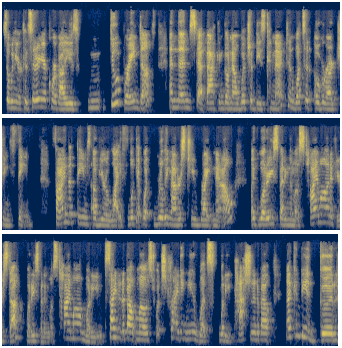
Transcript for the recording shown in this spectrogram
So when you're considering your core values, do a brain dump and then step back and go, now, which of these connect and what's an overarching theme? Find the themes of your life. Look at what really matters to you right now. Like, what are you spending the most time on? If you're stuck, what are you spending the most time on? What are you excited about most? What's driving you? What's what are you passionate about? That can be a good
